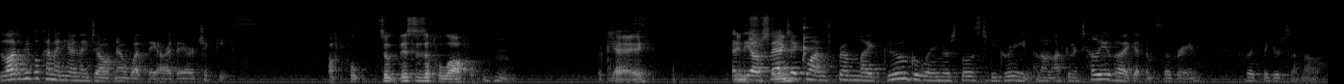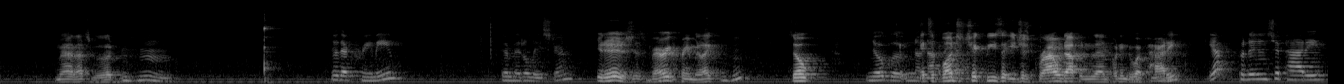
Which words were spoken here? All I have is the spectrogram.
A lot of people come in here and they don't know what they are. They are chickpeas. So this is a falafel. Okay. And the authentic ones from my Googling are supposed to be green. And I'm not going to tell you how I get them so green, but I figured something out. Man, that's good. Mm-hmm. So they're creamy. They're Middle Eastern. It is. It's very creamy. Like mm-hmm. so, No gluten, no it's a bunch of chickpeas that you just ground up and then put into a patty. Yep, put it into a patty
